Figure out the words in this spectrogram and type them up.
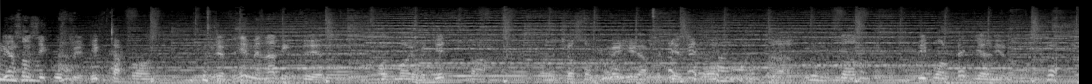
Ja som si kúpil diktafón, že v zime nadiktujem od môjho detstva, čo som prežil ako detstvo. To by bol 5 dielný rozhovor.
